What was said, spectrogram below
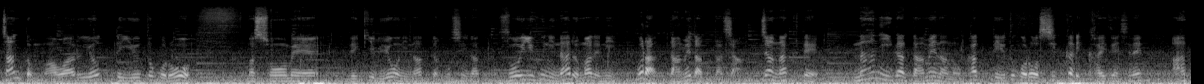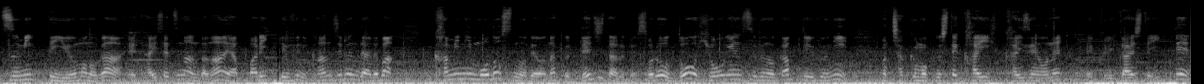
ちゃんと回るよっていうところを、まあ、証明できるようになってほしいなと。そういう風になるまでにほらダメだったじゃん。じゃなくて何がダメなのかっていうところをしっかり改善してね厚みっていうものが大切なんだなやっぱりっていう風に感じるんであれば紙に戻すのではなくデジタルでそれをどう表現するのかっていう風に、ま着目して改善をね繰り返していって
